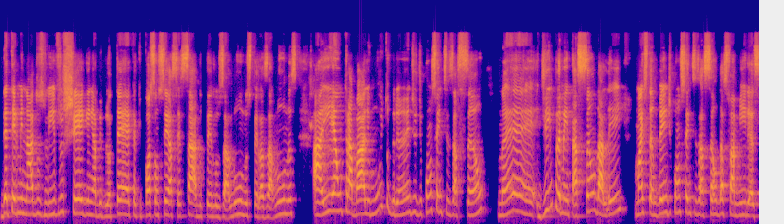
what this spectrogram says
determinados livros cheguem à biblioteca, que possam ser acessados pelos alunos, pelas alunas. Aí é um trabalho muito grande de conscientização né, de implementação da lei, mas também de conscientização das famílias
